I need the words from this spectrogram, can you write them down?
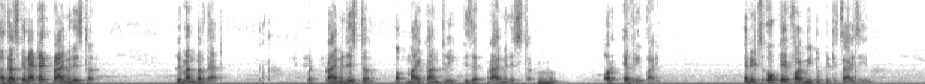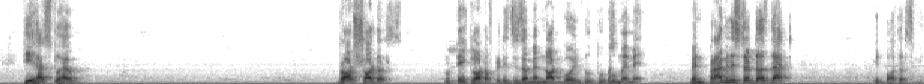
Others can attack prime minister. Remember that. But prime minister of my country is a prime minister mm-hmm. for everybody. And it's okay for me to criticize him. He has to have broad shoulders to take a lot of criticism and not go into tutu meme. When Prime Minister does that, it bothers me.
